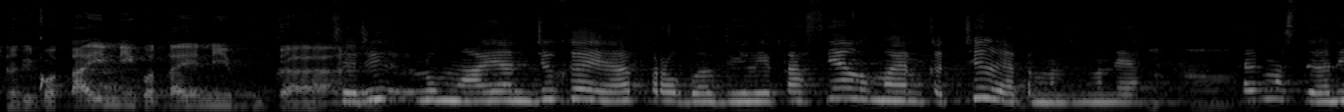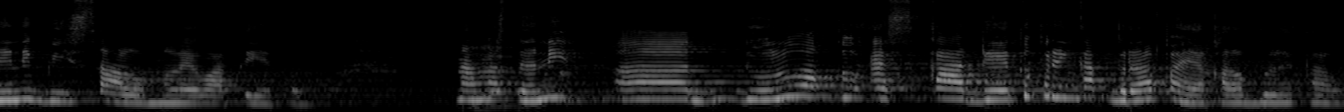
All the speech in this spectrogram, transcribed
dari kota ini, kota ini bukan. Jadi lumayan juga ya probabilitasnya lumayan kecil ya teman-teman ya. Heeh. Tapi Mas Dani ini bisa loh melewati itu. Nah Iya. Mas Dani eh, dulu waktu SKD itu peringkat berapa ya kalau boleh tahu?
